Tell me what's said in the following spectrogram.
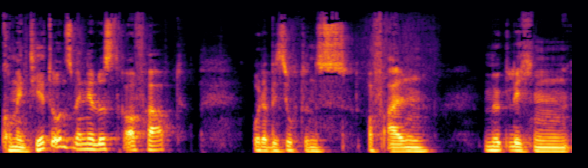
Kommentiert uns, wenn ihr Lust drauf habt oder besucht uns auf allen möglichen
